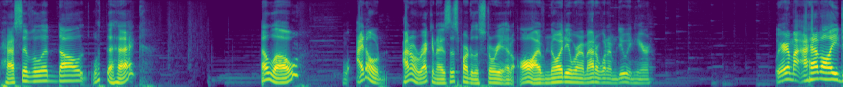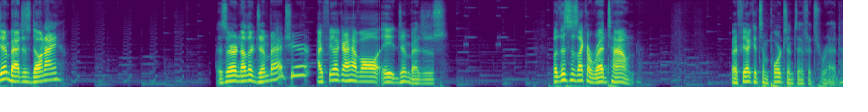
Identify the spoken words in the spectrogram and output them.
Pacifidlog? What the heck? Hello? I don't I don't recognize this part of the story at all. I have no idea where I'm at or what I'm doing here. Where am I? I have all eight gym badges, don't I? Is there another gym badge here? I feel like I have all eight gym badges. But this is like a red town. But I feel like it's important if it's red.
